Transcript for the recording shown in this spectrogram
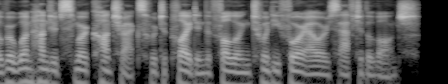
Over 100 smart contracts were deployed in the following 24 hours after the launch.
